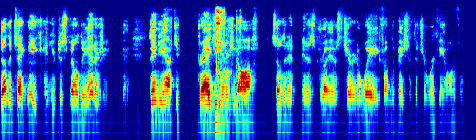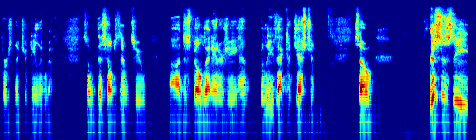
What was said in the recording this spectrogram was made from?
done the technique and you've dispelled the energy, okay, then you have to drag the energy off so that it, it, is, it is carried away from the patient that you're working on from the person that you're dealing with. So this helps them to uh, dispel that energy and relieve that congestion. So this is the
